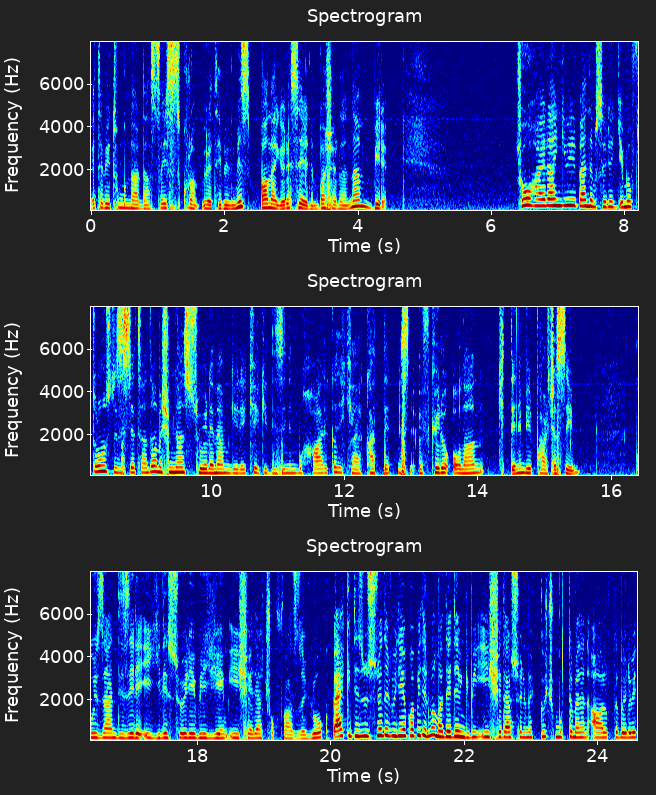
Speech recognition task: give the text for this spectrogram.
ve tabii tüm bunlardan sayısız kuram üretebilmemiz bana göre serinin başarılarından biri. Çoğu hayran gibi ben de bu seri Game of Thrones dizisiyle tanıdım ama şimdiden söylemem gerekir ki dizinin bu harika hikaye katletmesine öfkeli olan kitlenin bir parçasıyım. Bu yüzden diziyle ilgili söyleyebileceğim iyi şeyler çok fazla yok. Belki dizi üstüne de video yapabilirim ama dediğim gibi iyi şeyler söylemek güç. Muhtemelen ağırlıkta böyle bir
